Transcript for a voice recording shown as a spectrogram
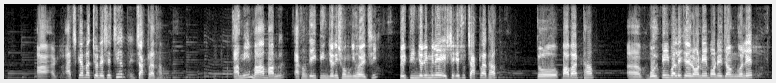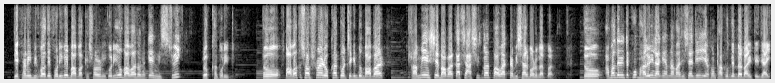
আর আজকে আমরা চলে এসেছি চাকরাধাম। আমি, মা, মামি, এখন তো এই তিনজনই সঙ্গী হয়েছি। তো এই তিনজনই মিলে এসে গেছি চাকরাধাম। তো বাবার ধাম বলতেই বলে যে রনে বনে জঙ্গলে যেখানে বিপদে পড়িবে বাবাকে স্মরণ করিও, বাবা তোমাকে নিশ্চয়ই রক্ষা করিবে। তো বাবা তো সবসময় রক্ষা করছে, কিন্তু বাবার ধামে এসে বাবার কাছে আশীর্বাদ পাওয়া একটা বিশাল বড় ব্যাপার। তো আমাদের এটা খুব ভালোই লাগে, আমরা মাঝে সাঝেই এরকম ঠাকুর দেবদার বাড়িতে যাই।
